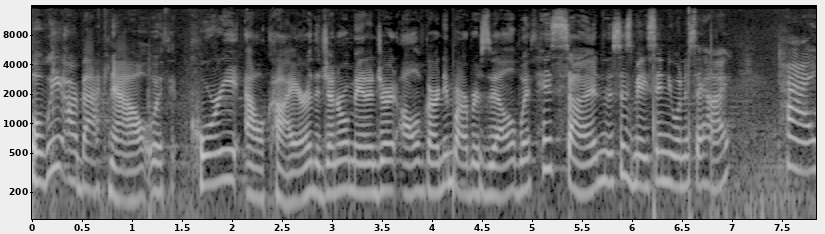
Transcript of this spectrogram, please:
Well, we are back now with Corey Alkire, the general manager at Olive Garden in Barboursville, with his son. This is Mason. You want to say hi? Hi.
